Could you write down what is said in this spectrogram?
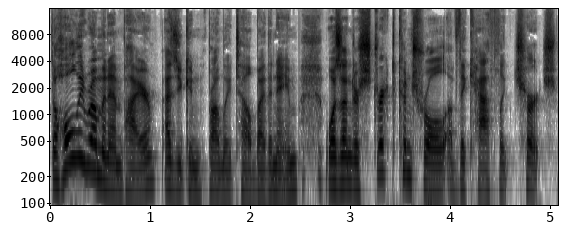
The Holy Roman Empire, as you can probably tell by the name, was under strict control of the Catholic Church.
